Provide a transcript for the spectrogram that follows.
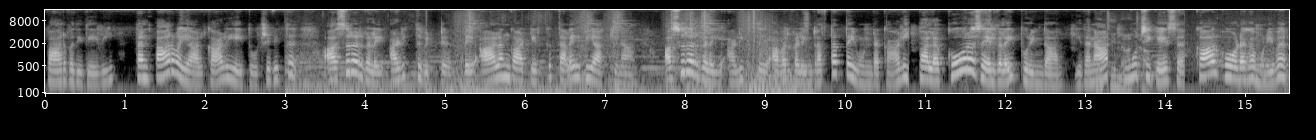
பார்வதி தேவி தன் பார்வையால் காளியை தோற்றுவித்து அசுரர்களை அழித்துவிட்டு ஆலங்காட்டிற்கு தலைவியாக்கினாள் அசுரர்களை அழித்து அவர்களின் ரத்தத்தை உண்ட காளி பல கோர செயல்களை புரிந்தாள். இதனால் மூச்சிகேச கார்கோடக முனிவர்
